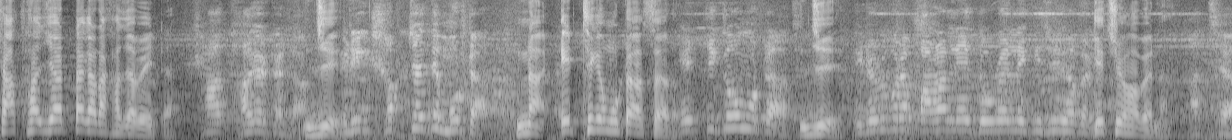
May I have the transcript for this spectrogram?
সাত হাজার টাকা রাখা যাবে এটা। সাত হাজার টাকা? জি। সবচাইতে মোটা? না এর থেকে মোটা আছে আর। এর থেকেও মোটা? জি। এটার উপরে পাড়ালে দৌড়ালে কিছুই হবে কিছু হবে না। আচ্ছা।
